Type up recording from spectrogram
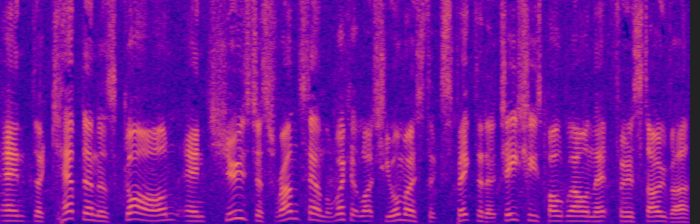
and the captain is gone, and Hughes just runs down the wicket like she almost expected it. Gee, she's bowled well in that first over.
